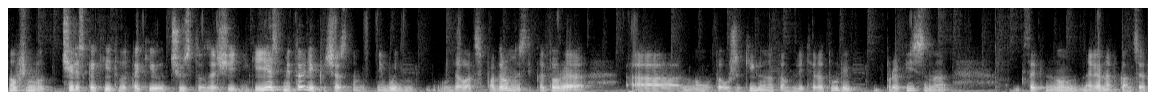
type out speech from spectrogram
в общем, вот через какие-то вот такие вот чувства защитники. Есть методика, сейчас там не будем вдаваться в подробности, которая, а, ну, того же Кигана там в литературе прописана. Кстати, ну, наверное, в конце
